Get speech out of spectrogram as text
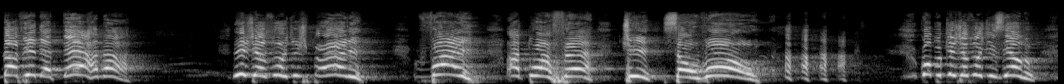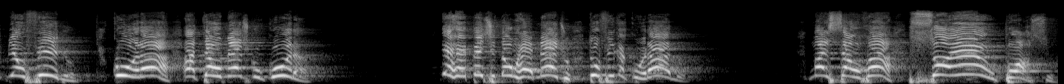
da vida eterna. E Jesus diz para ele: vai, a tua fé te salvou. Como que Jesus dizendo, meu filho, curar, até o médico cura. De repente dá um remédio, tu fica curado. Mas salvar, só eu posso.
